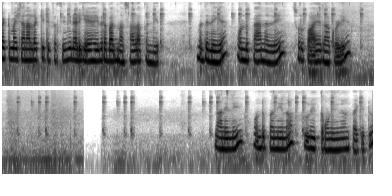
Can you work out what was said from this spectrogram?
back to my channel lucky tiffins ಇಂದಿನ ಅಡುಗೆ ಹೈದರಾಬಾದ್ ಮಸಾಲ ಪನ್ನೀರ್. ಮೊದಲಿಗೆ ಒಂದು ಪ್ಯಾನಲ್ಲಿ ಸ್ವಲ್ಪ ಆಯಿಲ್ ಹಾಕ್ಕೊಳ್ಳಿ ನಾನಿಲ್ಲಿ ಒಂದು ಪನ್ನೀರ್ನ ಫುಲ್ ಇದು ತೊಗೊಂಡಿದ್ದೀನಿ, ಒಂದು ಪ್ಯಾಕೆಟು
